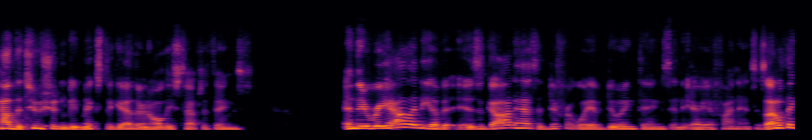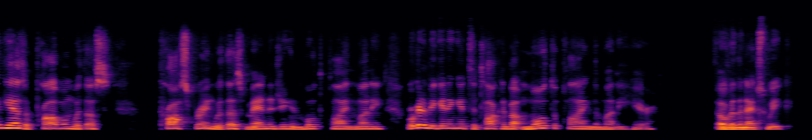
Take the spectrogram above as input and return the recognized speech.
how the two shouldn't be mixed together and all these types of things. And the reality of it is, God has a different way of doing things in the area of finances. I don't think He has a problem with us prospering, with us managing and multiplying money. We're going to be getting into talking about multiplying the money here over the next week.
